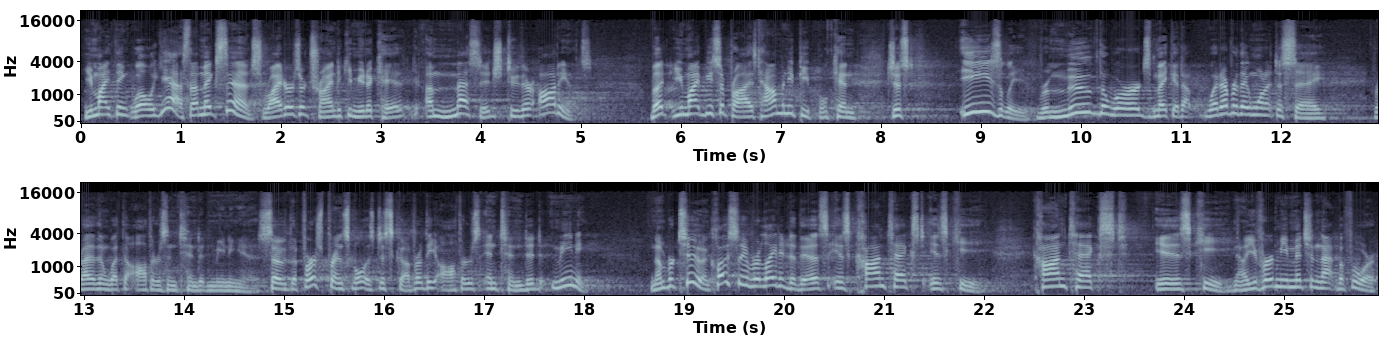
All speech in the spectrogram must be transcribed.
You might think, well, yes, that makes sense. Writers are trying to communicate a message to their audience. But you might be surprised how many people can just easily remove the words, make it up whatever they want it to say, rather than what the author's intended meaning is. So the first principle is discover the author's intended meaning. Number two, and closely related to this, is context is key. Context is key. Now, you've heard me mention that before.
